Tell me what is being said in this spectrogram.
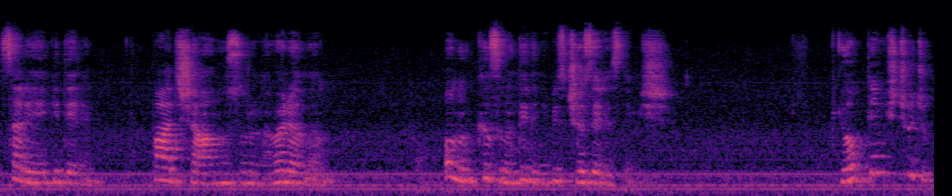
saraya gidelim. Padişahın huzuruna varalım. Onun kızının dilini biz çözeriz demiş. Yok demiş çocuk.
